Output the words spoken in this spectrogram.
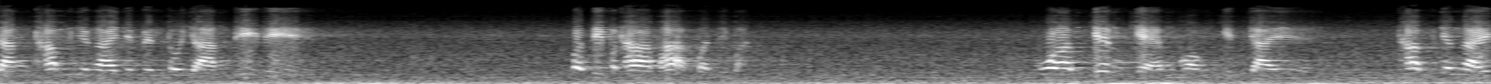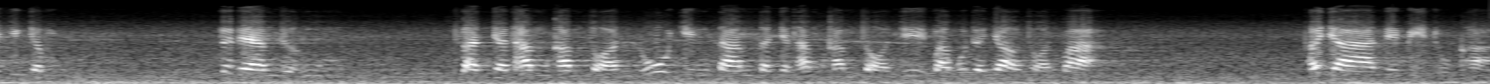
จังทำยังไงจะเป็นตัวอย่างที่ดี ปฏิปทาภาคปฏิบัติ ความเข้มแข็งของจิตใจทำยังไงจึงจะแสดงถึง สัจธรรมคำสอนรู้จริงตามสัจธรรมคำสอนที่พระพุทธเจ้าสอนว่าพยาเตปิทุกขา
